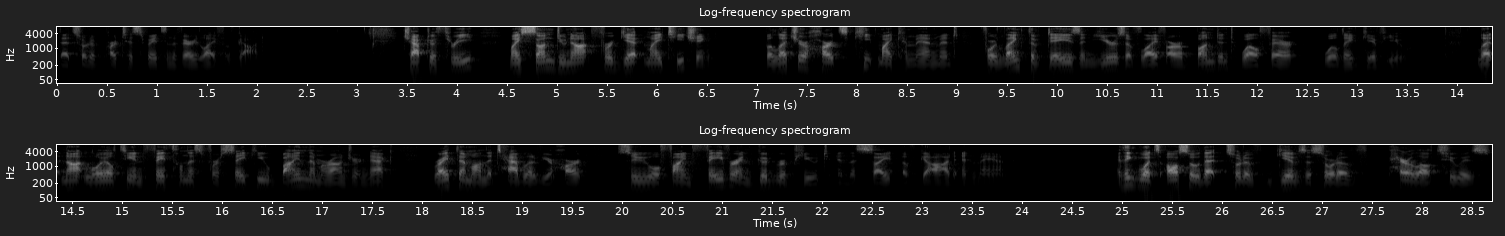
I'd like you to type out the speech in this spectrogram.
that sort of participates in the very life of God. Chapter 3 My son, do not forget my teaching, but let your hearts keep my commandment, for length of days and years of life are abundant welfare will they give you. Let not loyalty and faithfulness forsake you, bind them around your neck Write them on the tablet of your heart, so you will find favor and good repute in the sight of God and man. I think what's also that sort of gives a sort of parallel to is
